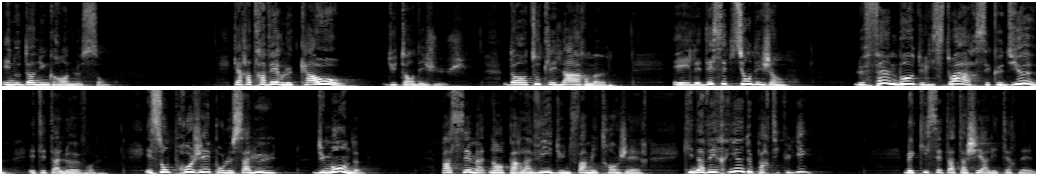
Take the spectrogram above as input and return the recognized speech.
et nous donne une grande leçon. Car à travers le chaos du temps des juges, dans toutes les larmes et les déceptions des gens, le fin mot de l'histoire, c'est que Dieu était à l'œuvre et son projet pour le salut du monde passait maintenant par la vie d'une femme étrangère qui n'avait rien de particulier mais qui s'est attachée à l'Éternel.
